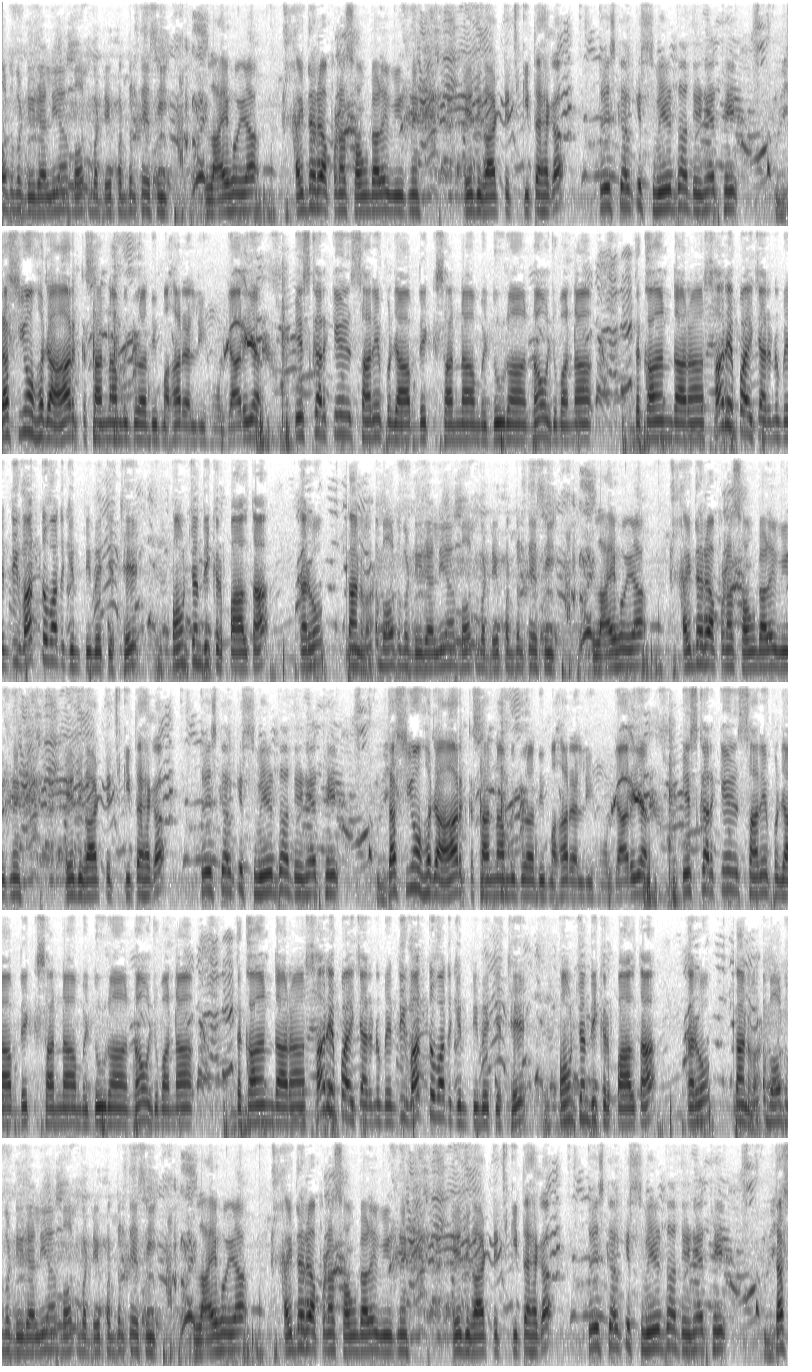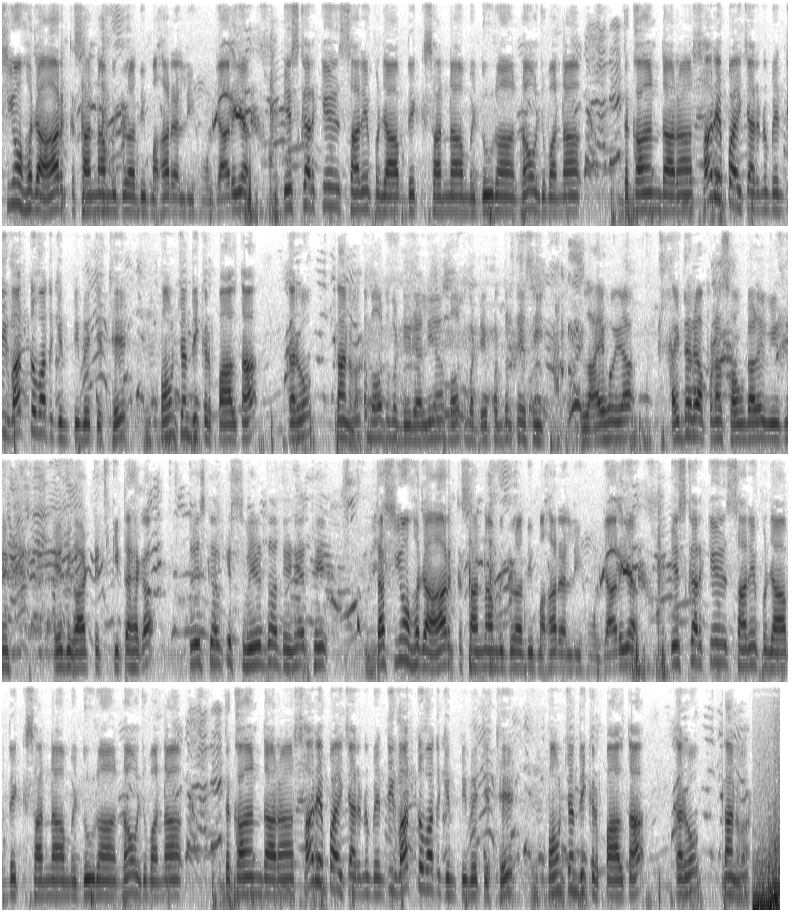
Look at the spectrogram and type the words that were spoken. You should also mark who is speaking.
Speaker 1: ਬਹੁਤ ਵੱਡੀ ਰੈਲੀ ਆ, ਬਹੁਤ ਵੱਡੇ ਪੱਧਰ ਤੇ ਅਸੀਂ ਲਾਏ ਹੋਏ ਆ। ਇੱਧਰ ਆਪਣਾ ਸਾਊਂਡ ਵਾਲੇ ਵੀਰ ਨੇ ਇਹ ਜਗਾੜ ਟਿਚ ਕੀਤਾ ਹੈਗਾ। ਤੇ ਇਸ ਕਰਕੇ ਸਵੇਰ ਦਾ ਦਿਨ ਹੈ, ਇੱਥੇ ਦਸਿਓਂ ਹਜ਼ਾਰ ਕਿਸਾਨਾਂ ਮਜ਼ਦੂਰਾਂ ਦੀ ਮਹਾ ਰੈਲੀ ਹੋਣ ਜਾ ਰਹੀ ਆ। ਇਸ ਕਰਕੇ ਸਾਰੇ ਪੰਜਾਬ ਦੇ ਕਿਸਾਨਾਂ, ਮਜ਼ਦੂਰਾਂ, ਨੌਜਵਾਨਾਂ, ਦੁਕਾਨਦਾਰਾਂ, ਸਾਰੇ ਭਾਈਚਾਰੇ ਨੂੰ ਬੇਨਤੀ, ਵੱਧ ਤੋਂ ਵੱਧ ਗਿਣਤੀ ਵਿੱਚ ਇੱਥੇ ਪਹੁੰਚਣ ਦੀ ਕਿਰਪਾਲਤਾ ਕਰੋ, ਧੰਨਵਾਦ। ਬਹੁਤ ਵੱਡੀ ਰੈਲੀ ਆ, ਬਹੁਤ ਵੱਡੇ ਪੱਧਰ ਤੇ ਅਸੀਂ ਲਾਏ ਹੋਏ ਆ। ਇੱਧਰ ਆਪਣਾ ਸਾਊਂਡ ਵਾਲੇ ਵੀਰ ਨੇ ਇਹ ਜਗਾੜ ਟਿਚ ਕੀਤਾ ਹੈਗਾ। ਤੇ ਇਸ ਕਰਕੇ ਸਵੇਰ ਦਾ ਦਿਨ ਹੈ, ਇੱਥੇ ਦਸਿਓਂ ਹਜ਼ਾਰ ਕਿਸਾਨਾਂ ਮਜ਼ਦੂਰਾਂ ਦੀ ਮਹਾ ਰੈਲੀ ਹੋਣ ਜਾ ਰਹੀ ਆ। ਇਸ ਕਰਕੇ ਸਾਰੇ ਪੰਜਾਬ ਦੇ ਕਿਸਾਨਾਂ, ਮਜ਼ਦੂਰਾਂ, ਨੌਜਵਾਨਾਂ, ਦੁਕਾਨਦਾਰਾਂ, ਸਾਰੇ ਭਾਈਚਾਰੇ ਨੂੰ ਬੇਨਤੀ, ਵੱਧ ਤੋਂ ਵੱਧ ਗਿਣਤੀ ਵਿੱਚ ਇੱਥੇ ਪਹੁੰਚਣ ਦੀ ਕਿਰਪਾਲਤਾ ਕਰੋ। ਧੰਨਵਾਦ। ਬਹੁਤ ਵੱਡੀ ਰੈਲੀ ਆ, ਬਹੁਤ ਵੱਡੇ ਪੱਧਰ ਤੇ ਅਸੀਂ ਲਾਏ ਹੋਏ ਆ। ਇੱਧਰ ਆਪਣਾ ਸਾਊਂਡ ਵਾਲੇ ਵੀਰ ਨੇ ਇਹ ਜਗਾੜ ਟਿਚ ਕੀਤਾ ਹੈਗਾ ਤੇ ਇਸ ਕਰਕੇ ਸਵੇਰ ਦਾ ਦਿਨ ਹੈ ਇੱਥੇ ਦਸਿਓਂ ਹਜ਼ਾਰ ਕਿਸਾਨਾਂ ਮਜ਼ਦੂਰਾਂ ਦੀ ਮਹਾ ਰੈਲੀ ਹੋਣ ਜਾ ਰਹੀ ਆ। ਇਸ ਕਰਕੇ ਸਾਰੇ ਪੰਜਾਬ ਦੇ ਕਿਸਾਨਾਂ, ਮਜ਼ਦੂਰਾਂ, ਨੌਜਵਾਨਾਂ, ਦੁਕਾਨਦਾਰਾਂ, ਸਾਰੇ ਭਾਈਚਾਰੇ ਨੂੰ ਬੇਨਤੀ, ਵੱਧ ਤੋਂ ਵੱਧ ਗਿਣਤੀ ਵਿੱਚ ਇੱਥੇ ਪਹੁੰਚਣ ਦੀ ਕਿਰਪਾਲਤਾ ਕਰੋ। ਧੰਨਵਾਦ। ਬਹੁਤ ਵੱਡੀ ਰੈਲੀ ਆ, ਬਹੁਤ ਵੱਡੇ ਪੱਧਰ ਤੇ ਅਸੀਂ ਲਾਏ ਹੋਏ ਆ। ਇੱਧਰ ਆਪਣਾ ਸਾਊਂਡ ਵਾਲੇ ਵੀਰ ਨੇ ਇਹ ਜਗਾੜ ਟਿਚ ਕੀਤਾ ਹੈਗਾ। ਤੇ ਇਸ ਕਰਕੇ ਸਵੇਰ ਦਾ ਦਿਨ ਹੈ, ਇੱਥੇ ਦਸਿਓਂ ਹਜ਼ਾਰ ਕਿਸਾਨਾਂ ਮਜ਼ਦੂਰਾਂ ਦੀ ਮਹਾ ਰੈਲੀ ਹੋਣ ਜਾ ਰਹੀ ਆ। ਇਸ ਕਰਕੇ ਸਾਰੇ ਪੰਜਾਬ ਦੇ ਕਿਸਾਨਾਂ, ਮਜ਼ਦੂਰਾਂ, ਨੌਜਵਾਨਾਂ, ਦੁਕਾਨਦਾਰਾਂ, ਸਾਰੇ ਭਾਈਚਾਰੇ ਨੂੰ ਬੇਨਤੀ, ਵੱਧ ਤੋਂ ਵੱਧ ਗਿਣਤੀ ਵਿੱਚ ਇੱਥੇ ਪਹੁੰਚਣ ਦੀ ਕਿਰਪਾਲਤਾ ਕਰੋ। ਧੰਨਵਾਦ।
